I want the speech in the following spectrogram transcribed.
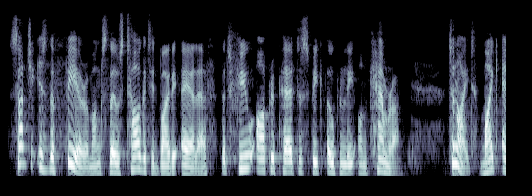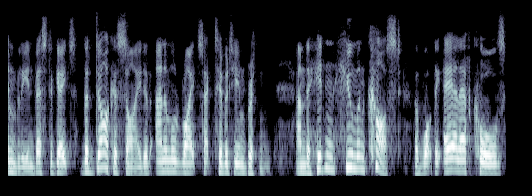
Such is the fear amongst those targeted by the ALF that few are prepared to speak openly on camera. Tonight, Mike Embley investigates the darker side of animal rights activity in Britain and the hidden human cost of what the ALF calls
